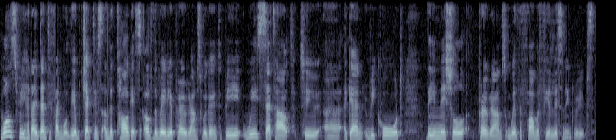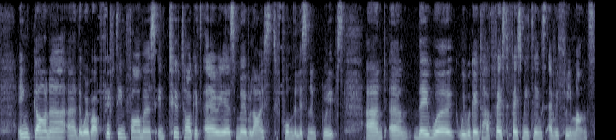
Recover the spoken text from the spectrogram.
Once we had identified what the objectives and the targets of the radio programs were going to be, we set out to, uh, again, record the initial programs with the farmer field listening groups. In Ghana, uh, there were about 15 farmers in two target areas mobilized to form the listening groups. And um, they were, we were going to have face-to-face -face meetings every three months.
